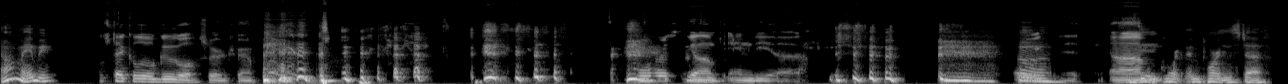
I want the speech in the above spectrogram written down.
Oh, maybe. Let's take a little Google search here. Forrest Gump, India. Oh, um, important stuff.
